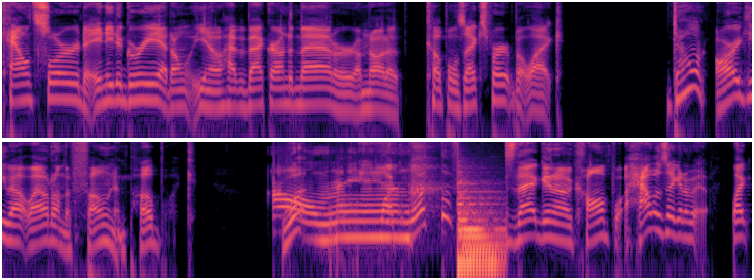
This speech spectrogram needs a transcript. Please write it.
counselor to any degree i don't you know have a background in that or i'm not a couples expert but like don't argue out loud on the phone in public what- oh, man. like what the f- is that gonna accomplish how is that gonna be like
